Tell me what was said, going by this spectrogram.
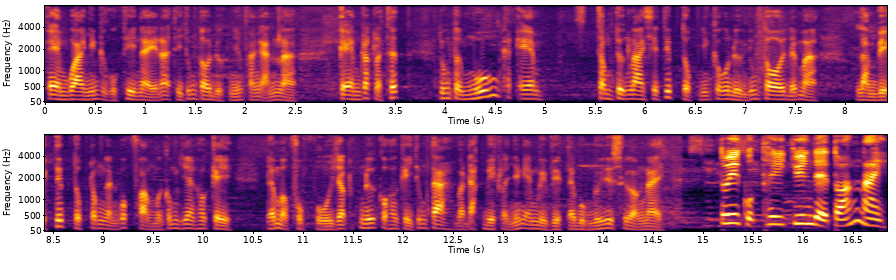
các em qua những cái cuộc thi này đó thì chúng tôi được những phản ảnh là các em rất là thích. Chúng tôi muốn các em trong tương lai sẽ tiếp tục những con đường chúng tôi để mà làm việc tiếp tục trong ngành quốc phòng và công dân Hoa Kỳ để mà phục vụ cho đất nước của Hoa Kỳ chúng ta và đặc biệt là những em người Việt tại vùng núi Sài Gòn này. Tuy cuộc thi chuyên đề toán này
